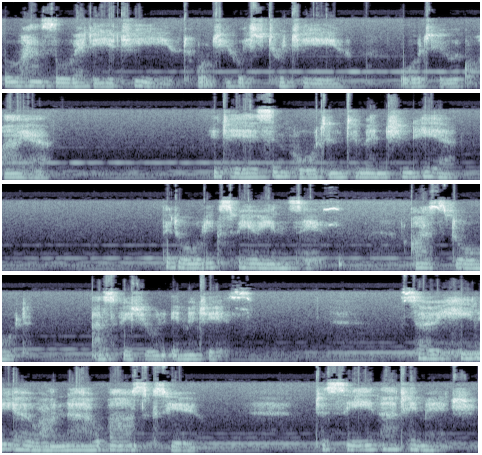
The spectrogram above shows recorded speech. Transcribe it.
who has already achieved what you wish to achieve or to acquire. It is important to mention here that all experiences are stored as visual images. So Helioa now asks you to see that image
